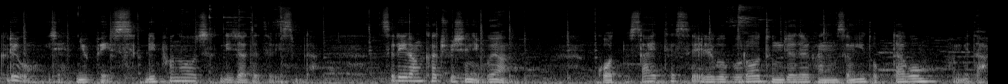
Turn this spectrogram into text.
그리고 이제 뉴페이스, 리프노즈 리자드들이 있습니다. 스리랑카 출신이고요. 곧 사이테스 1급으로 등재될 가능성이 높다고 합니다.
